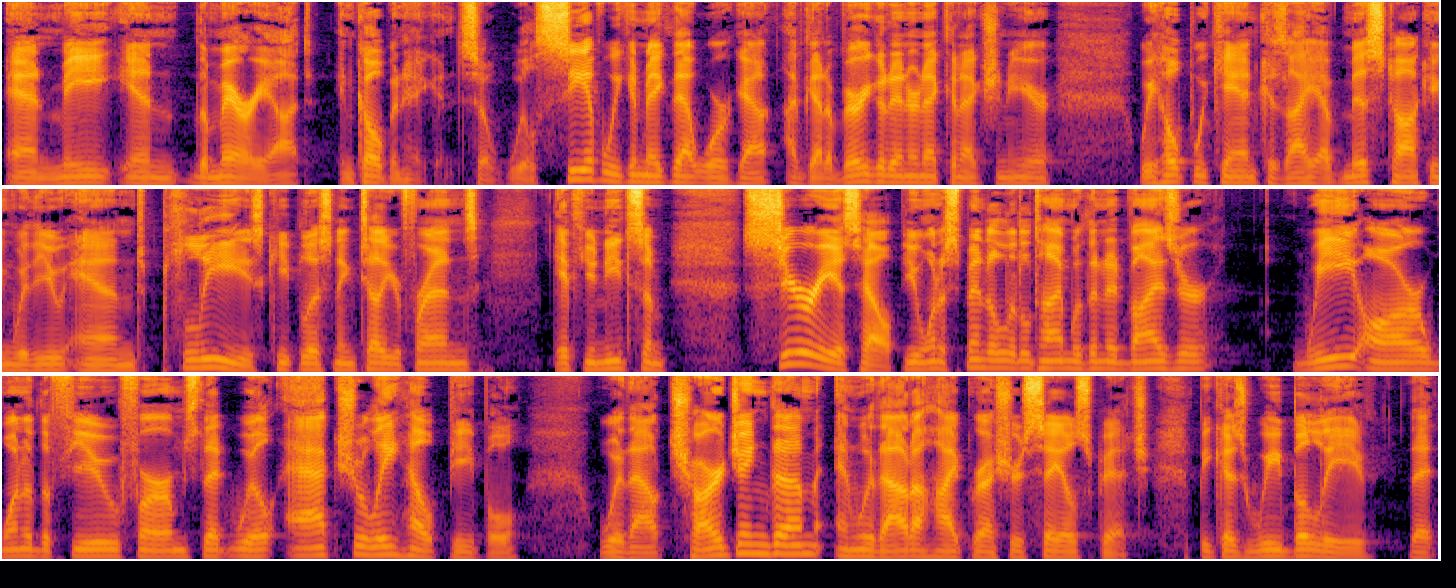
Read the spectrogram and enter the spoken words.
and me in the Marriott in Copenhagen. So we'll see if we can make that work out. I've got a very good internet connection here. We hope we can because I have missed talking with you. And please keep listening. Tell your friends. If you need some serious help, you want to spend a little time with an advisor, we are one of the few firms that will actually help people without charging them and without a high pressure sales pitch because we believe that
